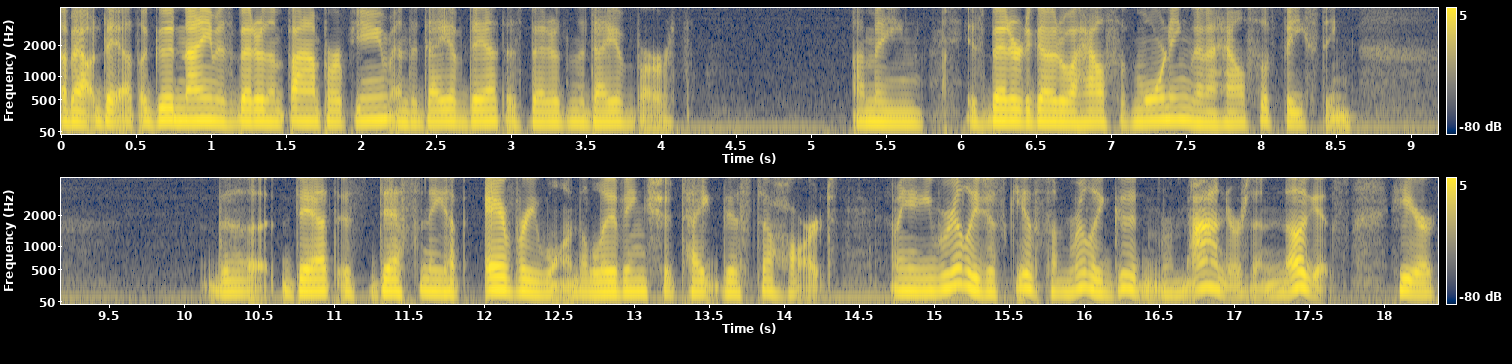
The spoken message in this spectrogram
about death. A good name is better than fine perfume, and the day of death is better than the day of birth. I mean, it's better to go to a house of mourning than a house of feasting. The death is destiny of everyone. The living should take this to heart. I mean, he really just gives some really good reminders and nuggets here.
